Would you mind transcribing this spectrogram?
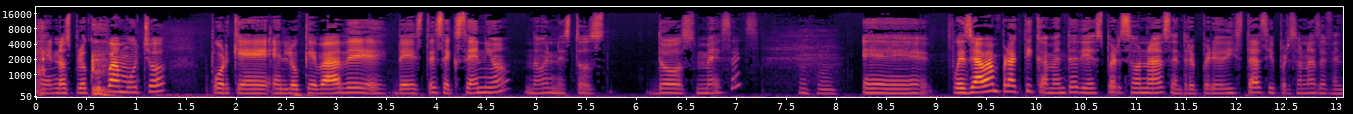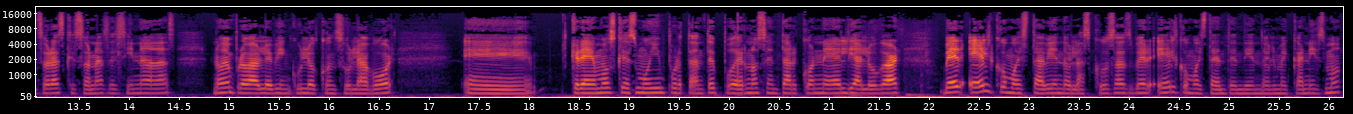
Eh, nos preocupa mucho porque en lo que va de, de este sexenio, ¿no? En estos dos meses, eh, pues ya van prácticamente 10 personas entre periodistas y personas defensoras que son asesinadas, ¿no? En probable vínculo con su labor. Eh, creemos que es muy importante podernos sentar con él, dialogar, ver él cómo está viendo las cosas, ver él cómo está entendiendo el mecanismo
